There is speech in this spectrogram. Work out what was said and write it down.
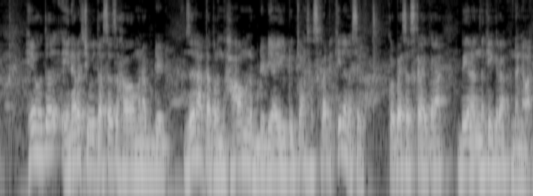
हे होतं येणाऱ्या चोवीस तासाचं हवामान अपडेट जर आतापर्यंत हवामान अपडेट या यूट्यूब चॅनल सबस्क्राईब केलं नसेल कृपया सबस्क्राईब करा. बेल नक्की करा. धन्यवाद.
